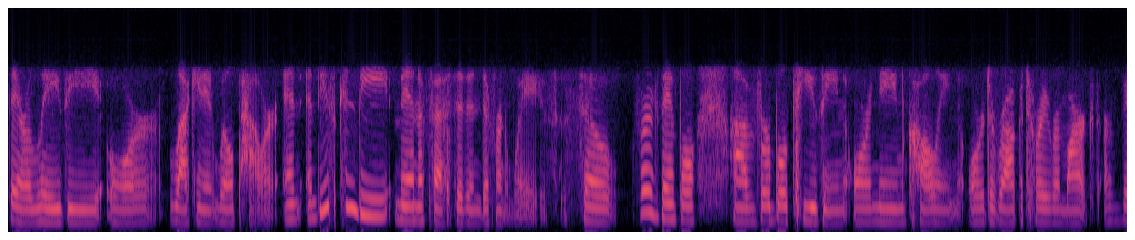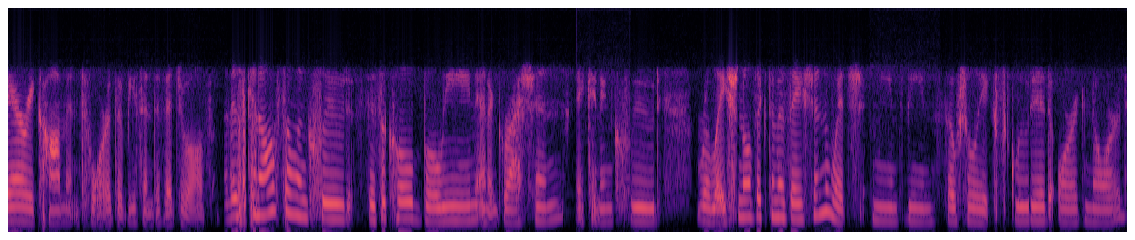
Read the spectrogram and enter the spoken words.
they are lazy or lacking in willpower. And, and these can be manifested in different ways. So, for example, uh, verbal teasing or name calling or derogatory remarks are very common towards obese individuals. This can also include physical bullying and aggression. It can include relational victimization, which means being socially excluded or ignored.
